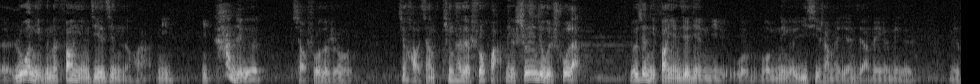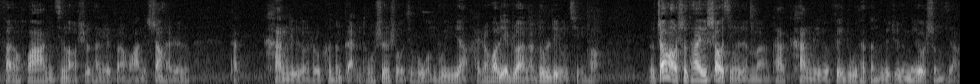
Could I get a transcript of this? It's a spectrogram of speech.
呃，如果你跟他方言接近的话，你你看这个小说的时候，就好像听他在说话，那个声音就会出来。尤其你方言接近，你我我们那个一席上面演讲，那个那个那个《繁花》，你金老师他那个《繁花》，那上海人他看这个的时候可能感同身受，就和我们不一样，《海上花列传》呢都是这种情况。张老师他一个绍兴人嘛，他看这个废都，他可能就觉得没有声像。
